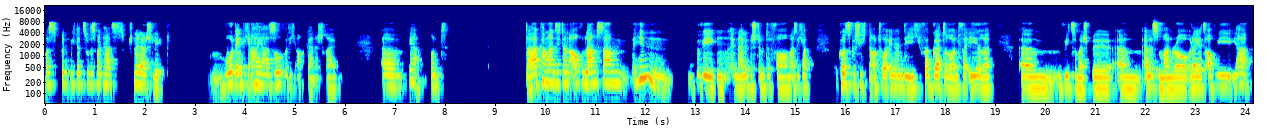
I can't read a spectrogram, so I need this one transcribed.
was bringt mich dazu, dass mein Herz schneller schlägt. Wo denke ich, ah ja, so würde ich auch gerne schreiben. Ähm, ja, und da kann man sich dann auch langsam hinbewegen in eine bestimmte Form. Also ich habe KurzgeschichtenautorInnen, die ich vergöttere und verehre, ähm, wie zum Beispiel ähm, Alice Munro oder jetzt auch wie ja,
